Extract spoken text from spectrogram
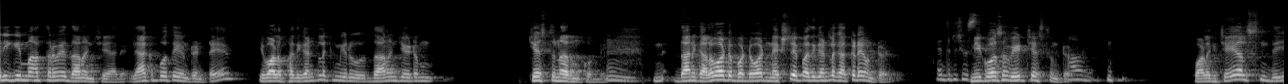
ఎరిగి మాత్రమే దానం చేయాలి. లేకపోతే ఏమిటంటే ఇవాళ పది గంటలకు మీరు దానం చేయడం చేస్తున్నారనుకోండి. దానికి అలవాటు పడ్డవాడు నెక్స్ట్ డే పది గంటలకు అక్కడే ఉంటాడు. మీకోసం వెయిట్ చేస్తుంటాడు. వాళ్ళకి చేయాల్సింది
